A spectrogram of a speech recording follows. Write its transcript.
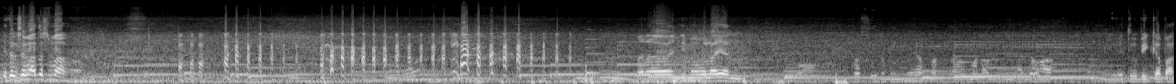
Itong sapatos ba? Para hindi mawala yan. Tapos inumin mo yan pag uh, malamig na gawa. Hmm, May tubig ka pa.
